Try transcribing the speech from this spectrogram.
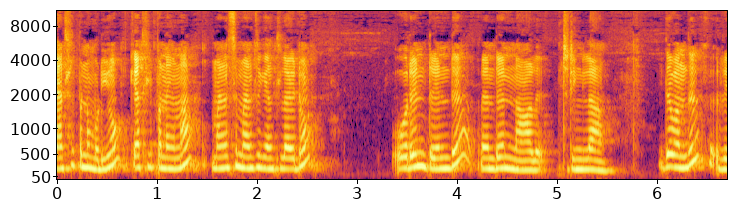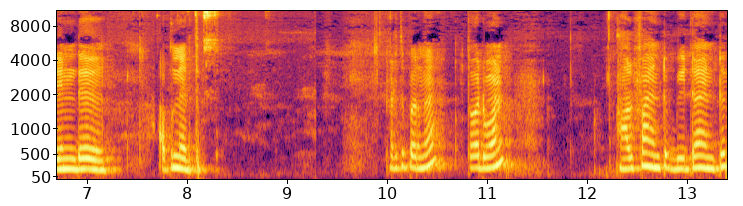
கேன்சல் பண்ண முடியும். கேன்சல் பண்ணிங்கன்னா மைனஸ் மைனஸ் கேன்சல் ஆகிடும் ஒரு ரெண்டு ரெண்டு ரெண்டு நாலு. சரிங்களா? இதை வந்து ரெண்டு அப்படின்னு எடுத்து அடுத்து பாருங்கள் third one alpha into beta into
